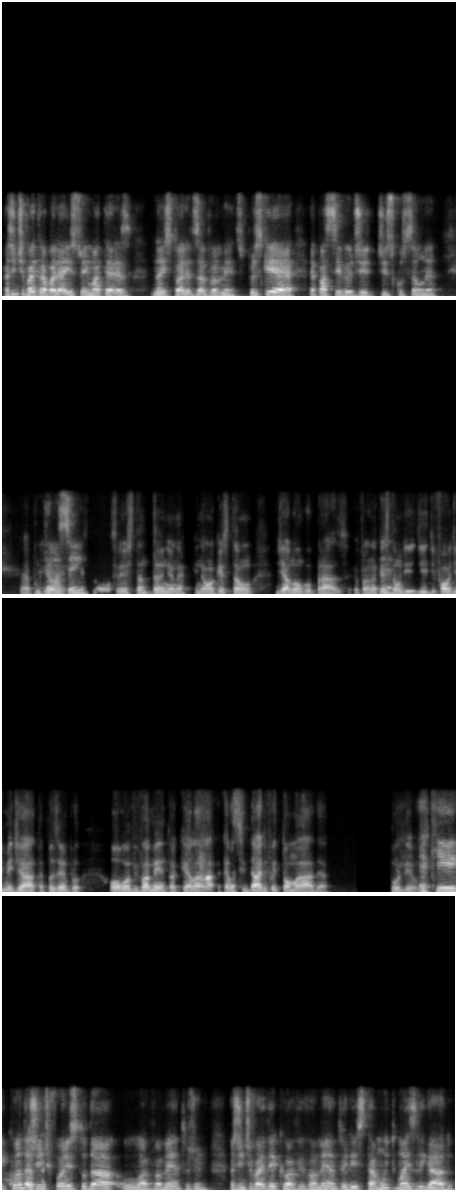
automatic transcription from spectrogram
a gente vai trabalhar isso em matérias na história dos avivamentos. Por isso que é, é passível de discussão, né? É então, assim... Seria instantânea, né? E não uma questão de a longo prazo. Eu falo na é. questão é. de, de, de, forma de imediata. Por exemplo, oh, o avivamento, aquela, aquela cidade foi tomada, por Deus. É que quando a gente for estudar o avivamento, Júnior, a gente vai ver que o avivamento ele está muito mais ligado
